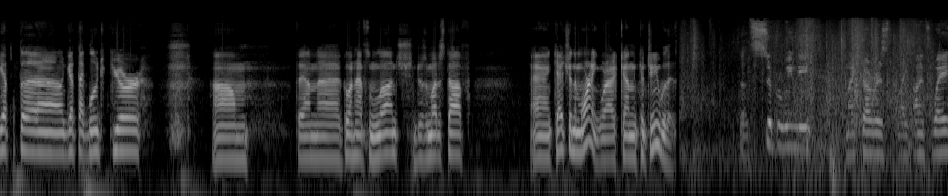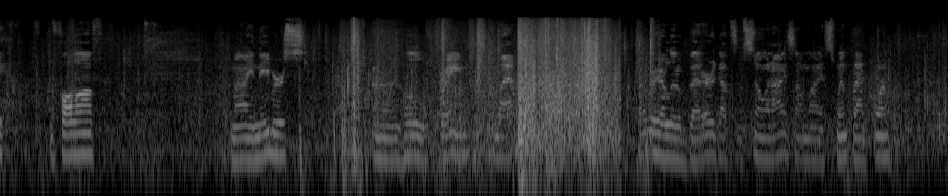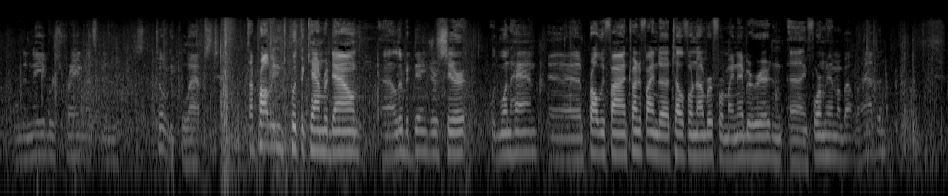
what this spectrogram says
Get the get that glue to cure. Um, then uh, go and have some lunch, do some other stuff, and catch you in the morning where I can continue with this. So it's super windy. My cover is like on its way to fall off. My neighbor's uh, whole frame collapsed. Over here a little better. Got some snow and ice on my swim platform. And the neighbor's frame that's been totally collapsed. So I probably need to put the camera down. Uh, a little bit dangerous here with one hand. Uh, probably find trying to find a telephone number for my neighbor here and uh, inform him about what happened.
